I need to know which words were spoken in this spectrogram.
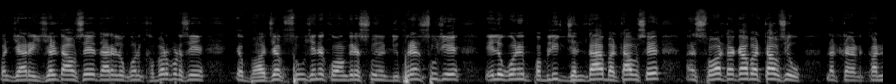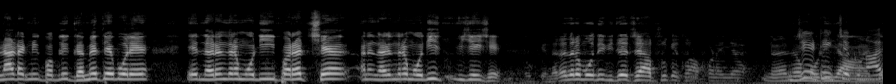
પણ જ્યારે રિઝલ્ટ આવશે ત્યારે લોકોને ખબર પડશે કે ભાજપ શું છે ને કોંગ્રેસ શું ડિફરન્સ શું છે. એ લોકોને પબ્લિક જનતા બતાવશે અને સો ટકા બતાવશે એવું. કર્ણાટકની પબ્લિક ગમે તે બોલે એ નરેન્દ્ર મોદી પર જ છે અને નરેન્દ્ર મોદી વિજય છે. નરેન્દ્ર મોદી વિજય છે. આપ શું કહેશો? આપ પણ અહીંયા જી ઠીક છે કુણાલ.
